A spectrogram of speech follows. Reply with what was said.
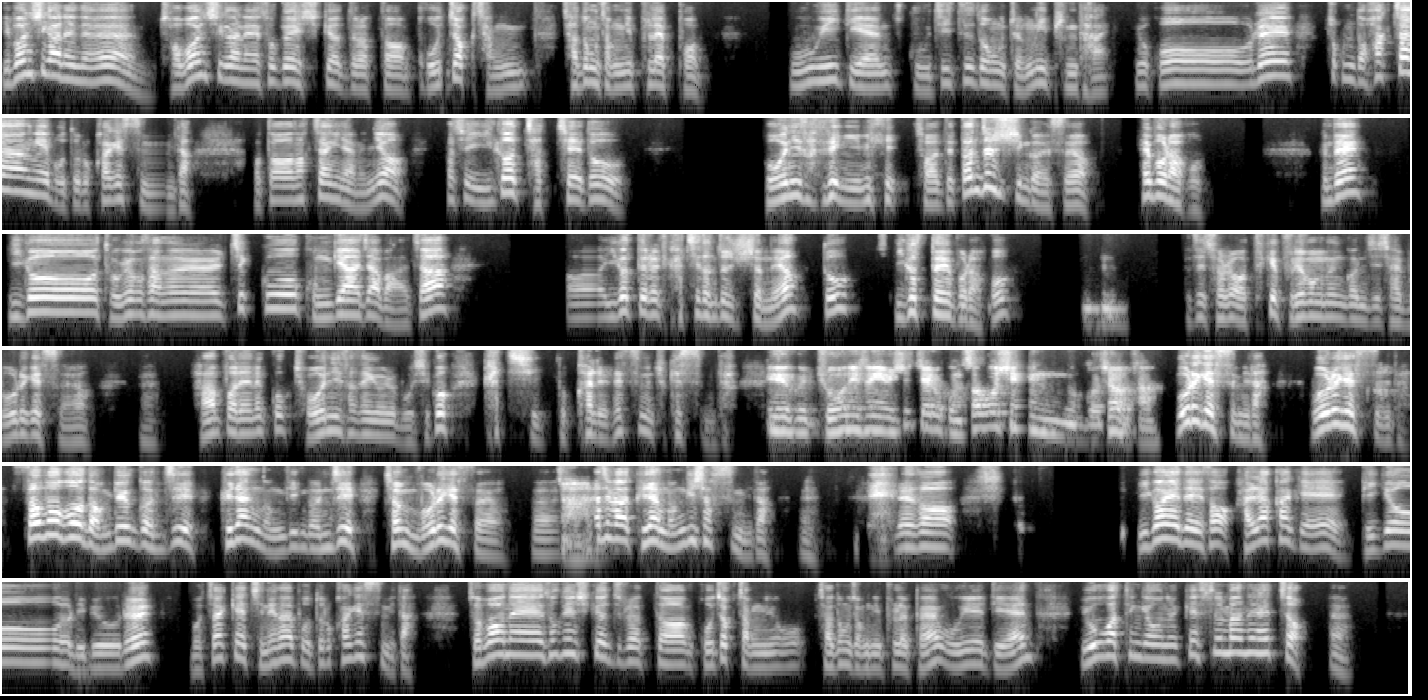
이번 시간에는 저번 시간에 소개시켜드렸던 고적 장, 자동 정리 플랫폼 우위디엔 구지自动 정리 빙탈 요거를 조금 더 확장해 보도록 하겠습니다. 어떤 확장이냐면요. 사실 이것 자체도 도원희 선생님이 저한테 던져주신 거였어요. 해보라고. 근데 이거 동영상을 찍고 공개하자마자 어, 이것들을 같이 던져주셨네요. 또 이것도 해보라고. 음. 음. 도대체 저를 어떻게 부려먹는 건지 잘 모르겠어요. 네. 다음번에는 꼭 조원희 선생님을 모시고 같이 녹화를 했으면 좋겠습니다. 예, 그 조은희 선생님이 실제로 그럼 써보신 거죠? 다. 모르겠습니다. 모르겠습니다. 써보고 넘긴 건지 그냥 넘긴 건지 전 모르겠어요. 네. 아. 하지만 그냥 넘기셨습니다. 네. 그래서 이거에 대해서 간략하게 비교 리뷰를 뭐 짧게 진행해 보도록 하겠습니다. 저번에 소개시켜 드렸던 고적 장료 자동 정리 플랫폼 우에디엔 요거 같은 경우는 꽤 쓸만을 했죠. 예.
